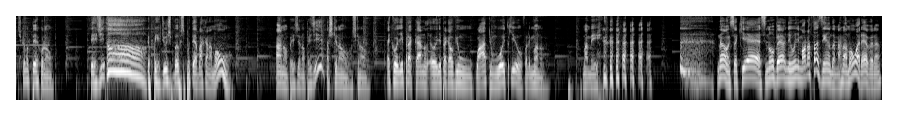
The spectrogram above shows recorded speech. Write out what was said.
Acho que eu não perco, não. Perdi? Ah! Eu perdi os buffs por ter a vaca na mão? Ah, não, perdi não. Perdi? Acho que não, acho que não. É que eu olhei pra cá, eu olhei pra cá, eu vi um 4 e um 8 aqui, eu falei, mano, mamei. não, isso aqui é se não houver nenhum animal na fazenda, mas na mão, whatever, né?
